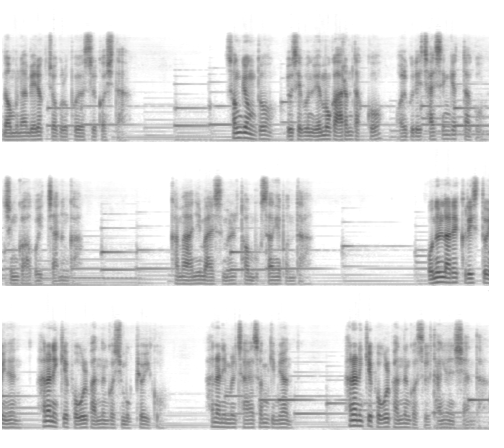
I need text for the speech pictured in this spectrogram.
너무나 매력적으로 보였을 것이다. 성경도 요셉은 외모가 아름답고 얼굴이 잘생겼다고 증거하고 있지 않은가. 가만히 말씀을 더 묵상해 본다. 오늘날의 그리스도인은 하나님께 복을 받는 것이 목표이고 하나님을 잘 섬기면 하나님께 복을 받는 것을 당연시한다.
